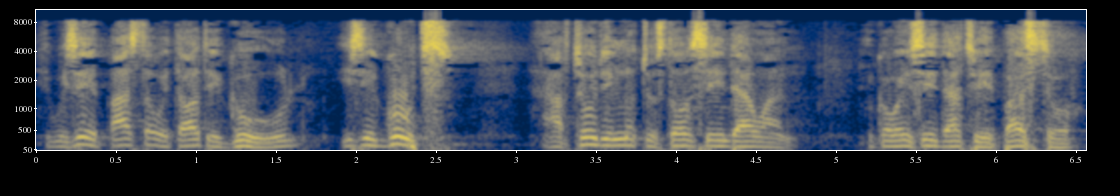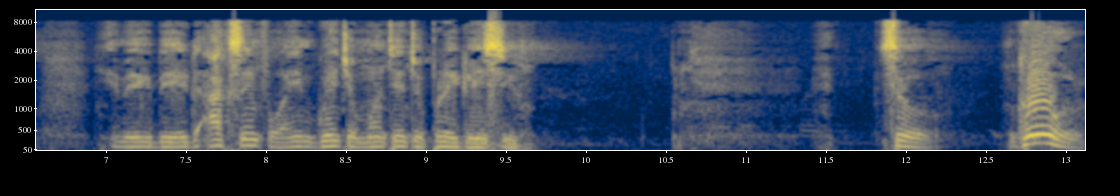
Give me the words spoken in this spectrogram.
He would say a pastor without a goal is a goat. I've told him not to stop saying that one. Because when you say that to a pastor, you may be asking for him going to mountain to pray against you. So, goal.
